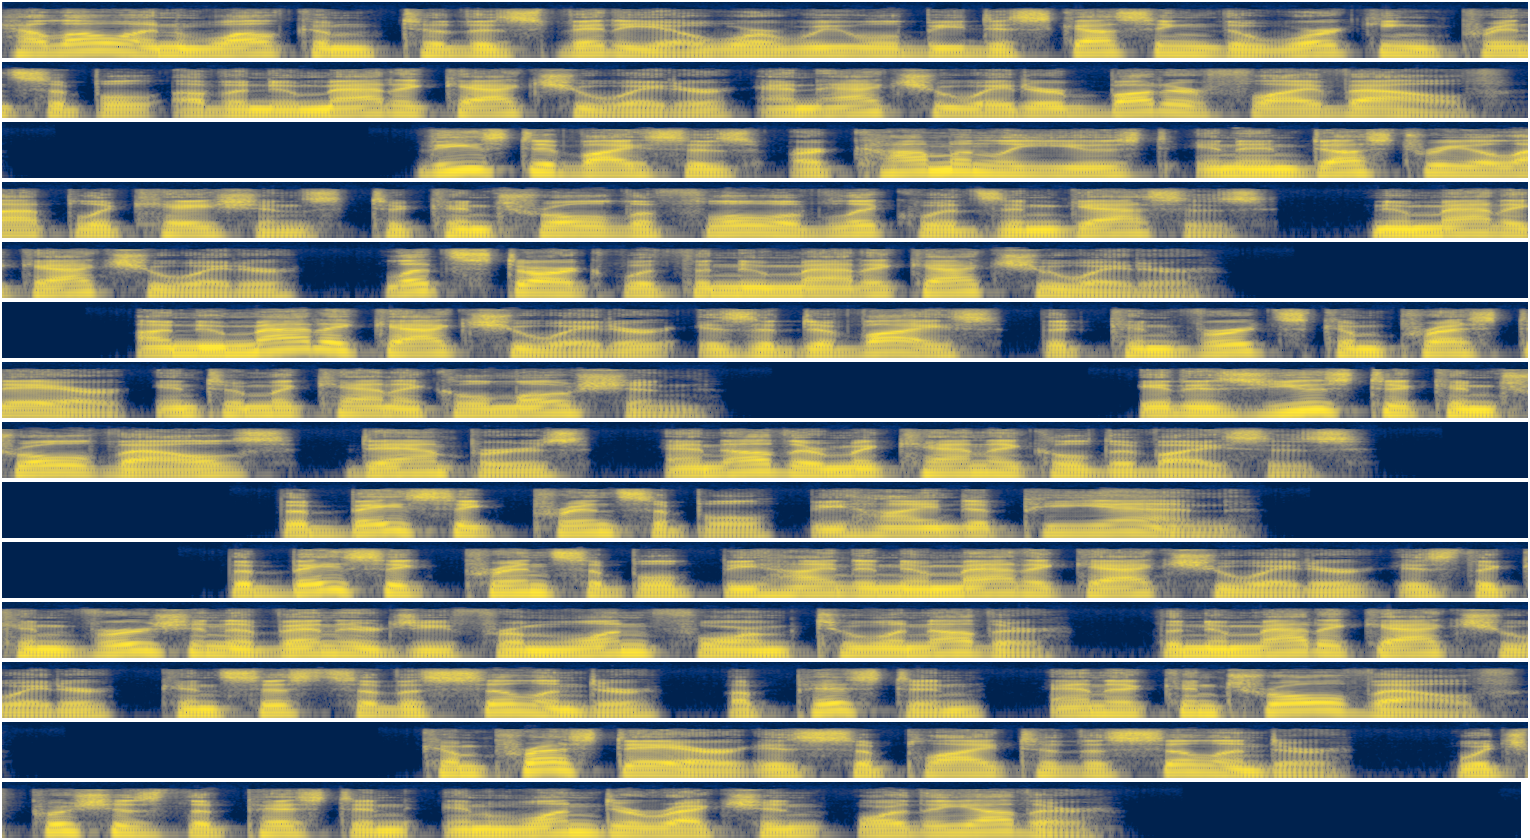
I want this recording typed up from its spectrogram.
Hello and welcome to this video where we will be discussing the working principle of a pneumatic actuator and actuator butterfly valve. These devices are commonly used in industrial applications to control the flow of liquids and gases. Pneumatic actuator, let's start with the pneumatic actuator. A pneumatic actuator is a device that converts compressed air into mechanical motion. It is used to control valves, dampers, and other mechanical devices. The basic principle behind a PN. The basic principle behind a pneumatic actuator is the conversion of energy from one form to another. The pneumatic actuator consists of a cylinder, a piston, and a control valve. Compressed air is supplied to the cylinder, which pushes the piston in one direction or the other.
